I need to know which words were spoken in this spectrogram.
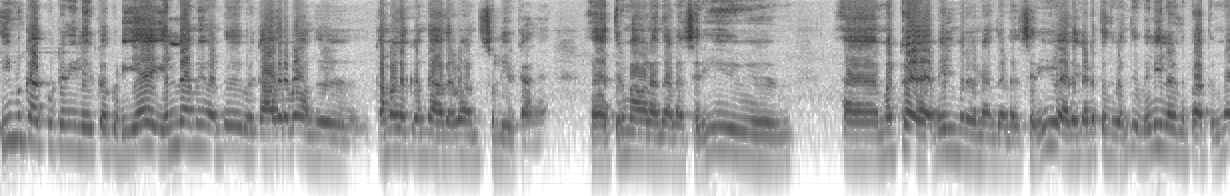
திமுக கூட்டணியில் இருக்கக்கூடிய எல்லாமே வந்து இவருக்கு ஆதரவா வந்து கமலுக்கு வந்து ஆதரவா வந்து சொல்லியிருக்காங்க. அஹ் இருந்தாலும் சரி மற்ற வேல்முருகனா இருந்தாலும் சரி அதுக்கு அடுத்தது வந்து வெளியில இருந்து பார்த்தோம்னா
